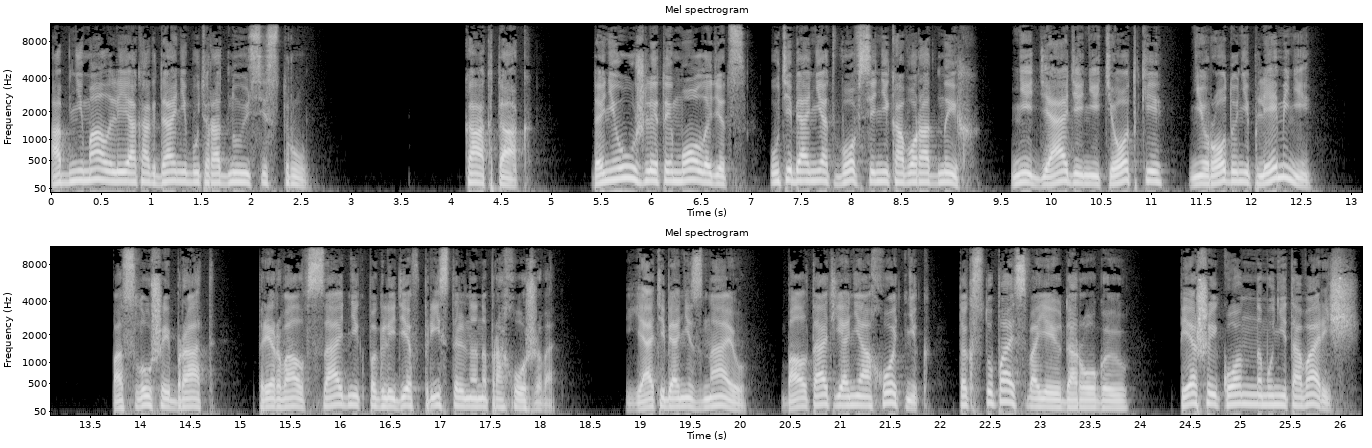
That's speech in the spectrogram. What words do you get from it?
обнимал ли я когда-нибудь родную сестру? Как так? Да неужели ты молодец, у тебя нет вовсе никого родных, ни дяди, ни тетки, ни роду, ни племени? Послушай, брат, прервал всадник, поглядев пристально на прохожего. Я тебя не знаю, болтать я не охотник, так ступай своею дорогою. Пеший конному не товарищ.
